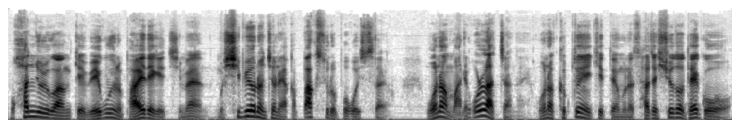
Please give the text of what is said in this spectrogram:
뭐 환율과 함께 외국인을 봐야 되겠지만 뭐 12월은 저는 약간 박스로 보고 있어요. 워낙 많이 올랐잖아요. 워낙 급등했기 때문에 살짝 쉬어도 되고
